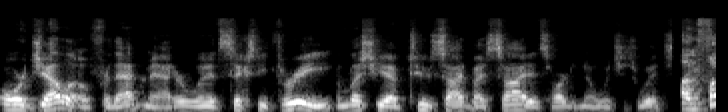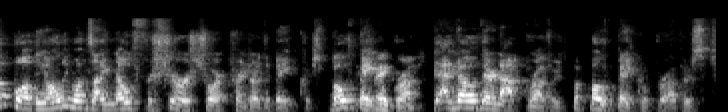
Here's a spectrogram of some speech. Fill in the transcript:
or Jello for that matter, when it's 63, unless you have two side by side, it's hard to know which is which. On football, the only ones I know for sure are short print are the Bakers, both Baker, Baker. brothers. I know they're not brothers, but both Baker brothers.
